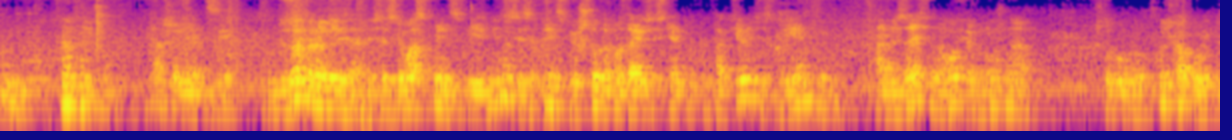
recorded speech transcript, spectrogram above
нашей лекции. Без оффера нельзя. То есть если у вас в принципе есть бизнес, если в принципе что-то продаете с кем-то, контактируете с клиентами, обязательно оффер нужно, чтобы был хоть какой-то.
